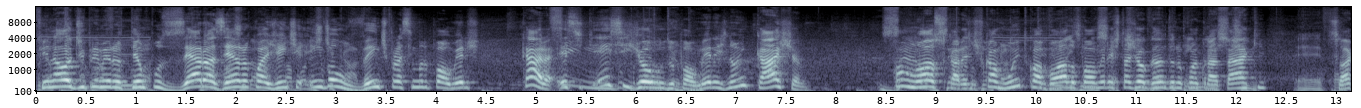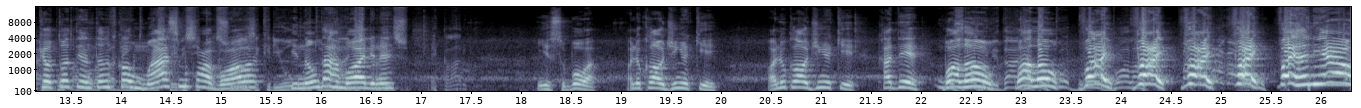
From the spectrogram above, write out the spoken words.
Final de primeiro tempo, 0 a 0 com a gente envolvente para cima do Palmeiras. Cara, esse, esse jogo do Palmeiras não encaixa com o nosso, cara. A gente fica muito com a bola, o Palmeiras está jogando no contra-ataque. É, Só que eu tô tentando ficar o máximo com a bola e não dar mole, né? É isso, boa. Olha o Claudinho aqui. Olha o Claudinho aqui. Cadê? Bolão! Bolão! Vai! Vai! Vai! Vai! Vai, Raniel!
